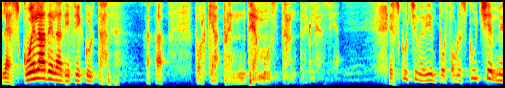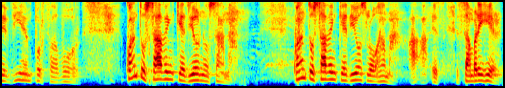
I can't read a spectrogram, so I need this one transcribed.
La escuela de la dificultad. Porque aprendemos tanto, iglesia. Escúcheme bien, por favor, escúcheme bien, por favor. ¿Cuántos saben que Dios nos ama? ¿Cuántos saben que Dios lo ama? Ah, ah, somebody here.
